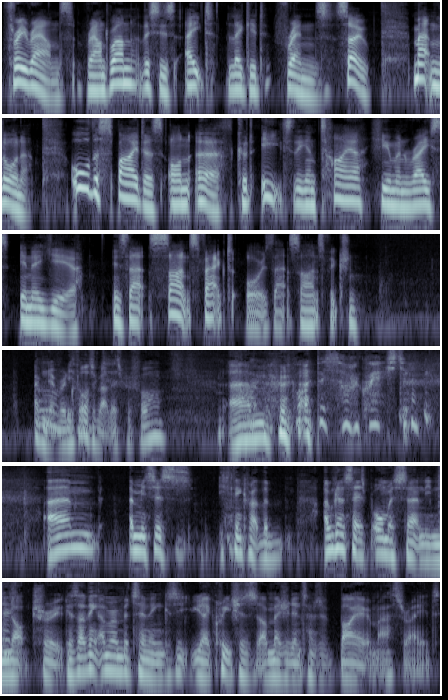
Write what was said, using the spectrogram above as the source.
Three rounds. Round one, this is eight legged friends. So, Matt and Lorna, all the spiders on Earth could eat the entire human race in a year. Is that science fact or is that science fiction? I've never really thought about this before. Um, What a bizarre question. um, I mean, it's just you think about the. I'm going to say it's almost certainly not true because I think I remember turning because you know creatures are measured in terms of biomass, right?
